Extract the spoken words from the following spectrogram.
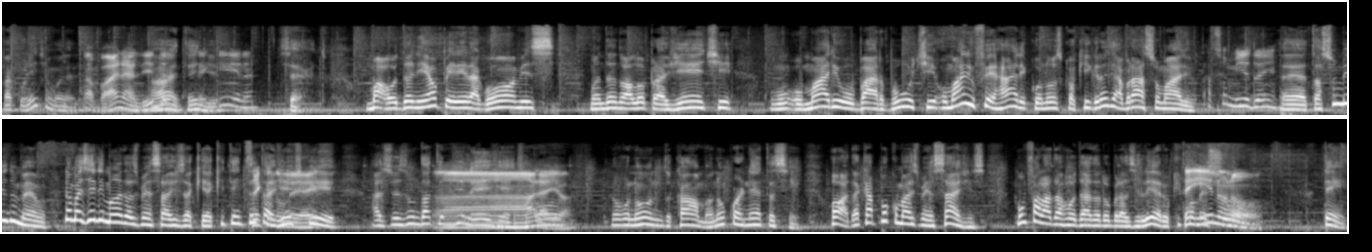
Vai Corinthians, Moreira? Ah, vai, né? Líder. Ah, entendi. Tem que ir, né? Certo. O Daniel Pereira Gomes, mandando um alô pra gente. O, o Mário Barbucci, o Mário Ferrari conosco aqui. Grande abraço, Mário. Tá sumido, hein? É, tá sumido mesmo. Não, mas ele manda as mensagens aqui. Aqui tem tanta que não gente é que às vezes não dá tempo de ler, Ah, gente. olha Não- aí, ó. Não, não, calma, não corneta assim. Ó, daqui a pouco mais mensagens. Vamos falar da rodada do brasileiro que Tem começou. hino não? Tem.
